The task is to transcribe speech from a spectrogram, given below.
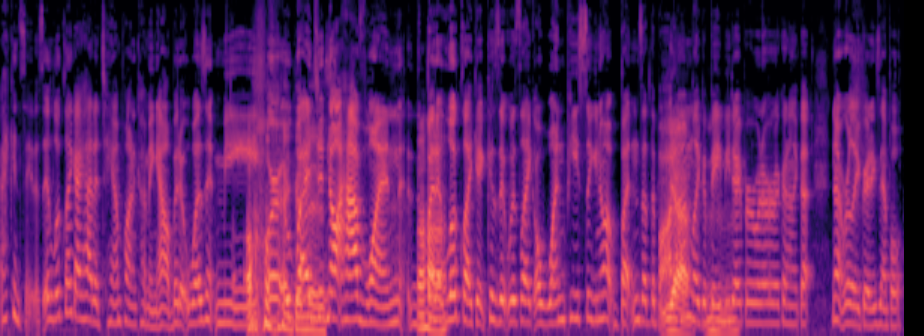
I can say this. It looked like I had a tampon coming out, but it wasn't me, Oh, or I did not have one, but Uh-huh. it looked like it because it was like a one piece. So you know what buttons at the bottom, Yeah. Mm-hmm. like a baby diaper or whatever, kind of like that. Not really a great example.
